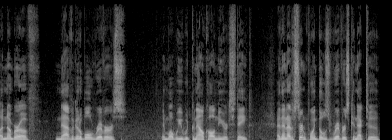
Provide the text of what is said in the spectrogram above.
a number of navigable rivers in what we would now call New York State and then at a certain point, those rivers connect to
